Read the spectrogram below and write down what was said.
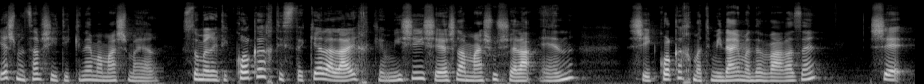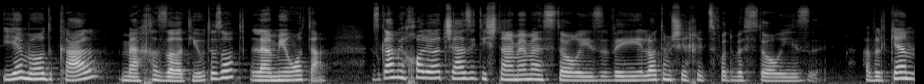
יש מצב שהיא תקנה ממש מהר. זאת אומרת, היא כל כך תסתכל עלייך כמישהי שיש לה משהו שלה אין, שהיא כל כך מתמידה עם הדבר הזה, שיהיה מאוד קל מהחזרתיות הזאת להמיר אותה. אז גם יכול להיות שאז היא תשתעמם מהסטוריז, והיא לא תמשיך לצפות בסטוריז, אבל כן,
